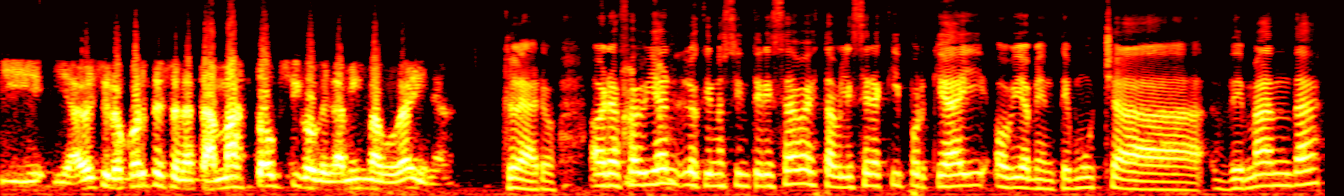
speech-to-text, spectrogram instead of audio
Y, a veces los cortes son hasta más tóxicos que la misma cocaína. Claro. Ahora, Fabián, lo que nos interesaba establecer aquí, porque hay obviamente mucha demanda,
